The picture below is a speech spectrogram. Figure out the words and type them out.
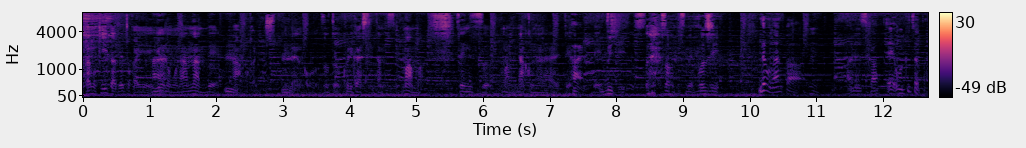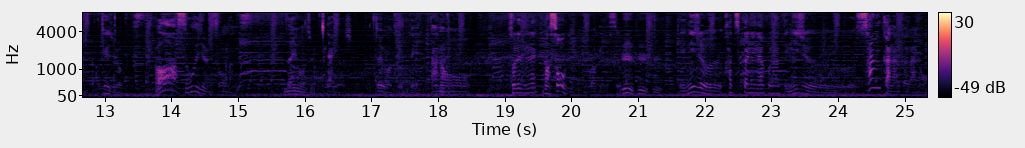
何回も聞いたでとか言うのもなんなんで、うんあ分かりました。うん。みたいなことをずっと繰り返してたんですよ。まあまあ先日、まあ、亡くなられて、はい。で無事。そうですね無事、うん、でもなんかあれですか？えおいくつだったんですか？96です。ああすごいじゃないですか。そうなんです。大往生大往生ということであのーそれでね、まあ、葬儀があるわけですよ、うんうんうん。で20 20日に亡くなって23かなんかがあの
